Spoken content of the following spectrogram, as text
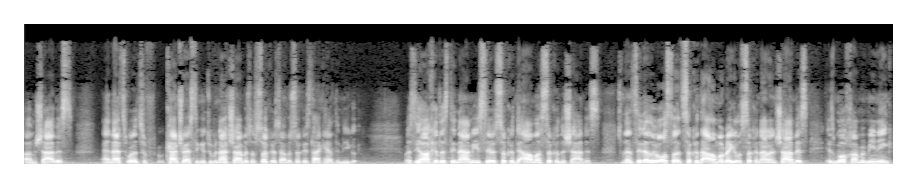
um, Shabbos and that's what it's contrasting it to, but not Shabbos of Sukkah. Shabbos of Sukkah is talking have the Migui. Whereas the Hachid the Nami you say Sukkah the Alma, Sukkah the Shabbos. So then say the other also, it's Sukkah the Alma, regular Sukkah not on Shabbos, is more Chamer, meaning,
